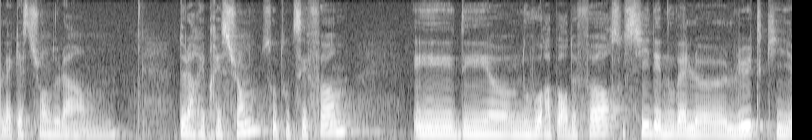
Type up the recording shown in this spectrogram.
la question de la répression sous toutes ses formes et des nouveaux rapports de force aussi, des nouvelles luttes qui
